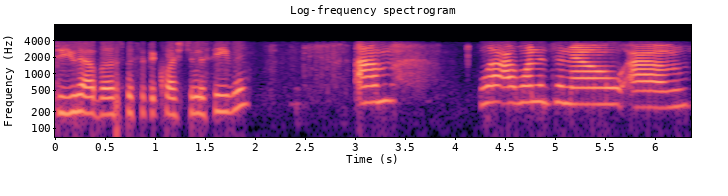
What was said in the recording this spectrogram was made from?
Do you have a specific question this evening? Um, well, I wanted to know um,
